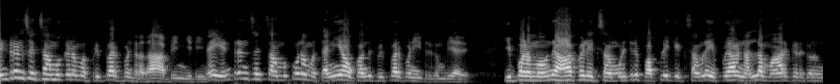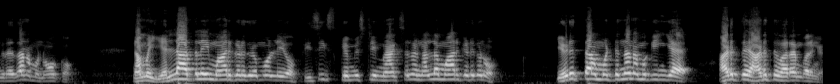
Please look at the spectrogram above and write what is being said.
என்ட்ரன்ஸ் எக்ஸாமுக்கு நம்ம ப்ரிப்பேர் பண்ணுறதா அப்படின்னு கேட்டிங்கன்னா என்ட்ரன்ஸ் எக்ஸாமுக்கும் நம்ம தனியாக உட்காந்து ப்ரிப்பேர் பண்ணிட்டு இருக்க முடியாது. இப்போ நம்ம வந்து ஆப்பிள் எக்ஸாம் முடிச்சுட்டு பப்ளிக் எக்ஸாமில் எப்படியாவது நல்ல மார்க் எடுக்கணுங்கிறது தான் நம்ம நோக்கம். நம்ம எல்லாத்துலேயும் மார்க் எடுக்கிறோமோ இல்லையோ ஃபிசிக்ஸ் கெமிஸ்ட்ரி மேக்ஸில் நல்ல மார்க் எடுக்கணும். எடுத்தால் மட்டும்தான் நமக்கு இங்கே அடுத்து அடுத்து வரேன் பாருங்க.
